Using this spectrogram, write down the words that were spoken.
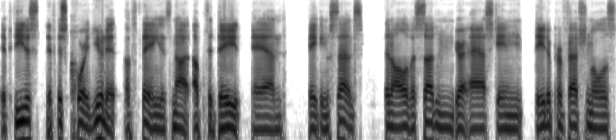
If these if this core unit of thing is not up to date and making sense, then all of a sudden you're asking data professionals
